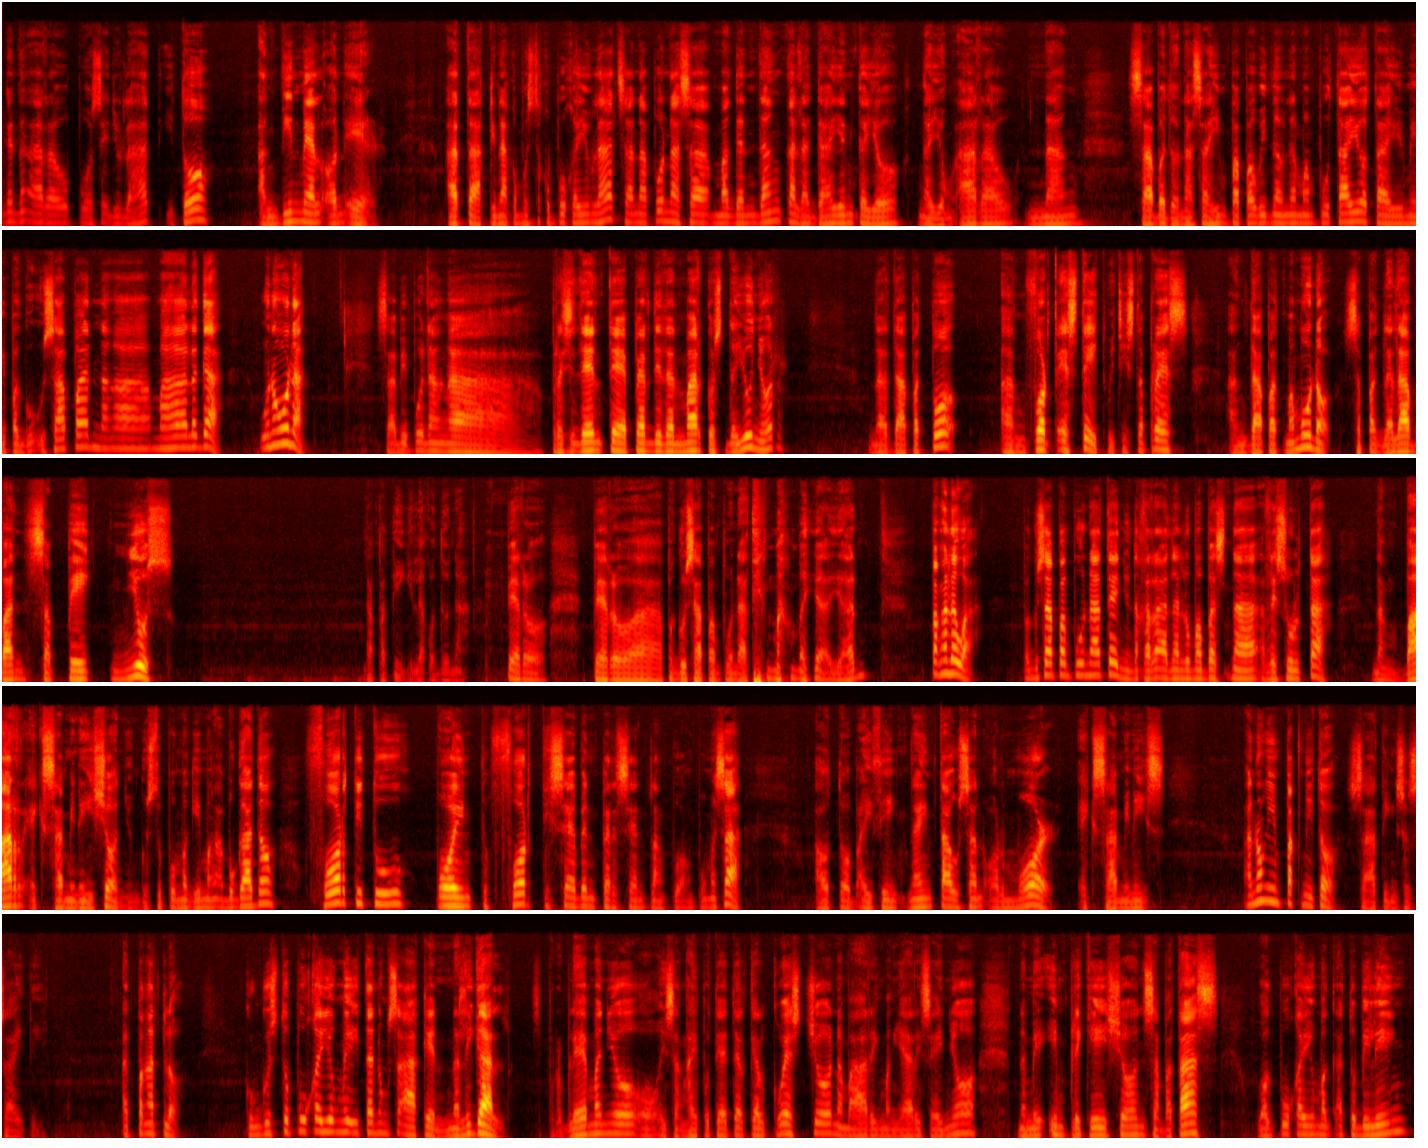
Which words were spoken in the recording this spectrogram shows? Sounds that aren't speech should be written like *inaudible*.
Magandang araw po sa inyong lahat. Ito ang Dinmel on Air. At uh, kinakamusta ko po kayong lahat. Sana po nasa magandang kalagayan kayo ngayong araw ng Sabado. Nasa himpapawid na naman po tayo. Tayo may pag-uusapan ng uh, mahalaga. Unang-una, sabi po ng uh, Presidente Ferdinand Marcos Jr. na dapat po ang Fourth Estate, which is the press, ang dapat mamuno sa paglalaban sa fake news. Napatigil ako doon na. Pero pero uh, pag-usapan po natin *laughs* mamaya yan. Pangalawa, pag-usapan po natin yung nakaraan na lumabas na resulta ng bar examination. Yung gusto po maging mga abogado, 42.47% lang po ang pumasa out of I think 9,000 or more examinees. Anong impact nito sa ating society? At pangatlo, kung gusto po kayong may itanong sa akin na legal, problema nyo o isang hypothetical question na maaaring mangyari sa inyo na may implication sa batas, huwag po kayong mag-atubiling,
